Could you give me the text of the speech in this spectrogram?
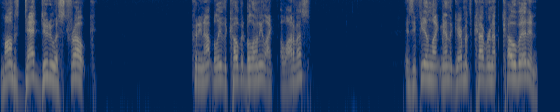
Mom's dead due to a stroke. Could he not believe the COVID baloney like a lot of us? Is he feeling like, man, the government's covering up COVID and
